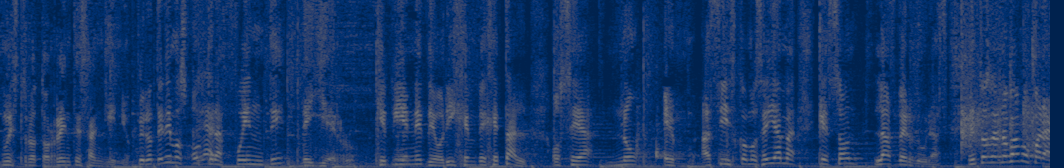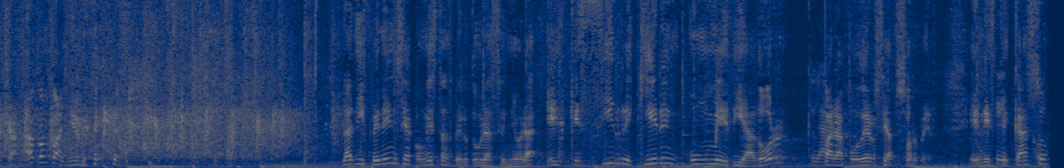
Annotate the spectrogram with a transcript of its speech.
nuestro torrente sanguíneo. Pero tenemos otra fuente de hierro que viene de origen vegetal, o sea, no em, así es como se llama, que son las verduras. Entonces nos vamos para acá, acompáñenme. La diferencia con estas verduras, señora, es que sí requieren un mediador Claro. para poderse absorber. En este Cítrico. caso,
